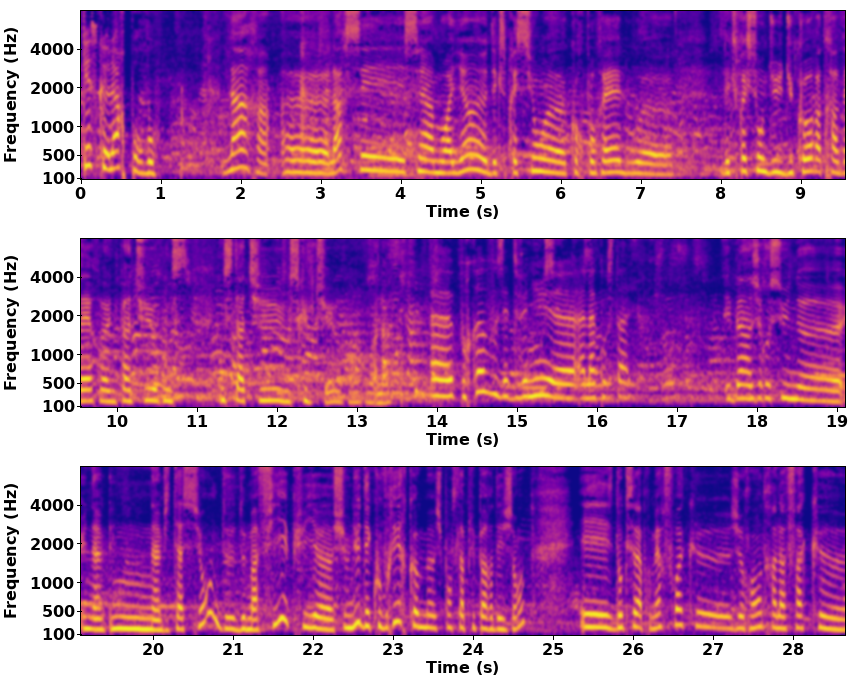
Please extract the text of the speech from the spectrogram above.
Qu'est-ce que l'art pour vous? L'art, euh, l'art c'est, c'est un moyen d'expression euh, corporelle ou euh, d'expression du, du corps à travers une peinture, une, une statue, une sculpture. Voilà. Euh, Pourquoi vous êtes venu euh, à la Constal Eh ben, j'ai reçu une, euh, une, une invitation de, de ma fille et puis euh, je suis venue découvrir comme euh, je pense la plupart des gens. Et donc c'est la première fois que je rentre à la fac, euh,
